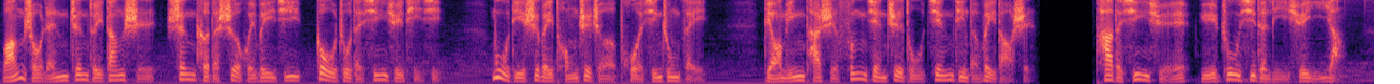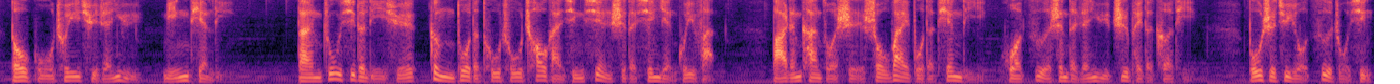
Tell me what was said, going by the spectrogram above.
王守仁针对当时深刻的社会危机构筑的心学体系，目的是为统治者破心中贼，表明他是封建制度坚定的卫道士。他的心学与朱熹的理学一样，都鼓吹去人欲，明天理。但朱熹的理学更多的突出超感性现实的鲜艳规范，把人看作是受外部的天理或自身的人欲支配的客体，不是具有自主性、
